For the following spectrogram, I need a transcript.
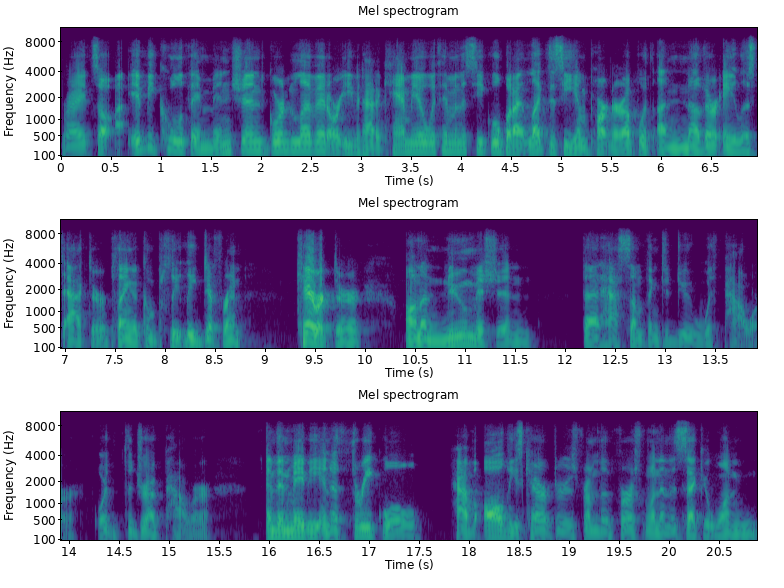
right? So uh, it'd be cool if they mentioned Gordon Levitt or even had a cameo with him in the sequel. But I'd like to see him partner up with another A-list actor playing a completely different character on a new mission that has something to do with power or the drug power, and then maybe in a threequel have all these characters from the first one and the second one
